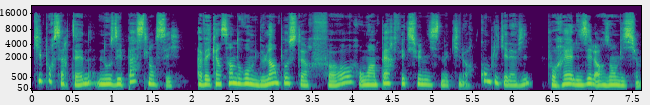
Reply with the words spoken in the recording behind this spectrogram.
qui, pour certaines, n'osaient pas se lancer, avec un syndrome de l'imposteur fort ou un perfectionnisme qui leur compliquait la vie pour réaliser leurs ambitions.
